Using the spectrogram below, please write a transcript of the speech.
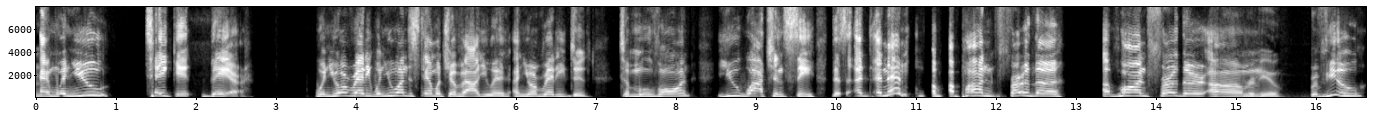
Mm. And when you take it there, when you're ready, when you understand what your value is and you're ready to to move on, you watch and see this and then upon further upon further um review review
